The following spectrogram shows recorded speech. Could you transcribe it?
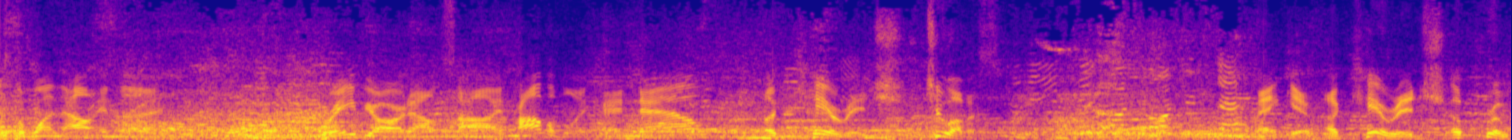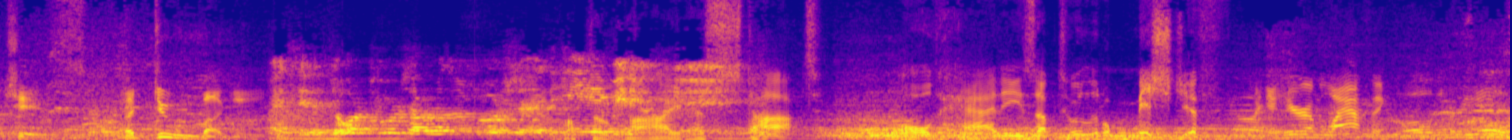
is the one out in the graveyard outside, probably. And now a carriage. Two of us. Thank you. A carriage approaches. A doom buggy. Your tours are in motion. The ride has stopped. Old Hattie's up to a little mischief. I can hear him laughing. Oh, there he is.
